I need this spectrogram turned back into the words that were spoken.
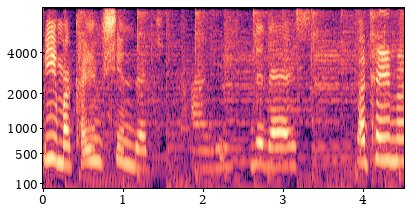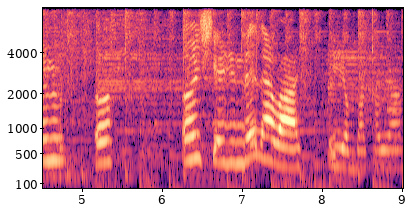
Bir bakayım şimdi. Hangisi de Bakayım ön, ön, ön şerinde ne var? Bir bakayım.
